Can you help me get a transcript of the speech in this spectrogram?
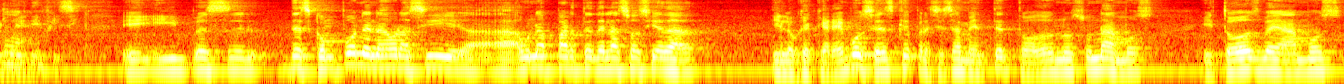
muy difícil. Y, pues descomponen ahora sí a una parte de la sociedad y lo que queremos es que precisamente todos nos unamos y todos veamos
